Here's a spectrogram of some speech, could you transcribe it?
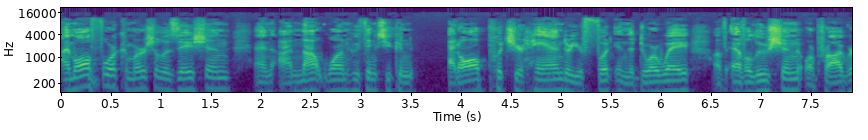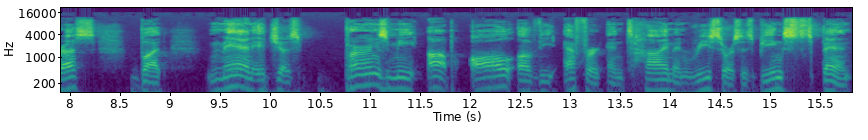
I'm all for commercialization, and I'm not one who thinks you can at all put your hand or your foot in the doorway of evolution or progress. But man, it just burns me up all of the effort and time and resources being spent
